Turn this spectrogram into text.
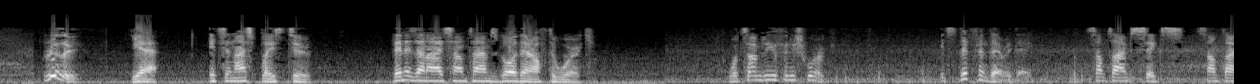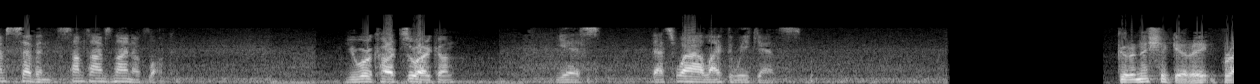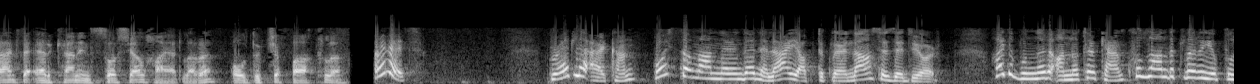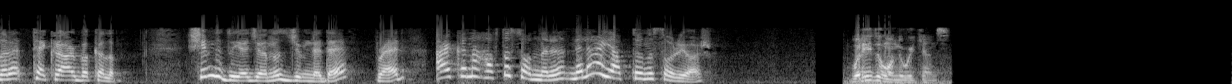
Really? Yeah, it's a nice place too. Deniz and I sometimes go there after work. What time do you finish work? It's different every day. Sometimes 6, sometimes 7, sometimes 9 o'clock. You work hard too, Erkan. Yes, that's why I like the weekends. Görünüşe göre Brad ve Erkan'ın sosyal hayatları oldukça farklı. Evet. Brad ile Erkan boş zamanlarında neler yaptıklarından söz ediyor. Hadi bunları anlatırken kullandıkları yapılara tekrar bakalım. Şimdi duyacağınız cümlede Brad, Erkan'a hafta sonları neler yaptığını soruyor. What do you do on the weekends?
